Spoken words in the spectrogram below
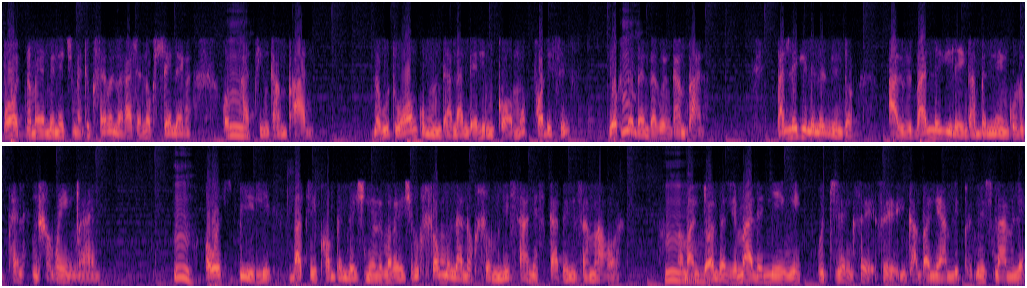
board noma ye management ukusebenza kahle nokuhleleka kokuphatha inkampani. Nokuthi wonke umuntu alandele imigomo policies yokusebenza kwenkampani. Balekile lezi zinto. Akuzibalekile inkampani ezinkulu kuphela ngisho kwezincane Mm. owesibili bathi compensation and remuneration ukuhlomula nokuhlomulisana esigabeni samaholo. Uma ndonza nje imali eningi uthi sengise inkampani yami ibhizinisi lami le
